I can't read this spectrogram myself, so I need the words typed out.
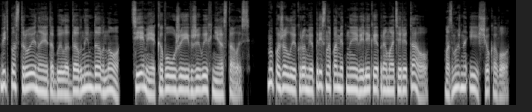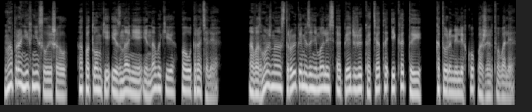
Ведь построено это было давным-давно, теми, кого уже и в живых не осталось. Ну, пожалуй, кроме преснопамятной Великой Проматери Тао, возможно, и еще кого. Но про них не слышал, а потомки и знания и навыки поутратили. А возможно, стройками занимались опять же котята и коты, которыми легко пожертвовали.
